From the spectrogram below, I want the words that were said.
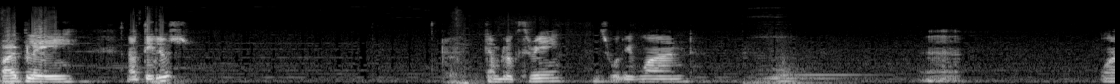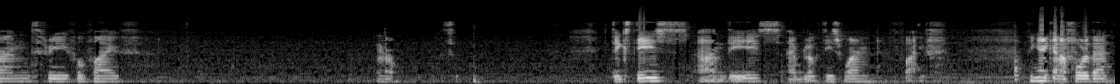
I play Nautilus. Can block three. This will be one. Uh, one, three, four, five. No. Takes this and this. I block this one. Five. I think I can afford that.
